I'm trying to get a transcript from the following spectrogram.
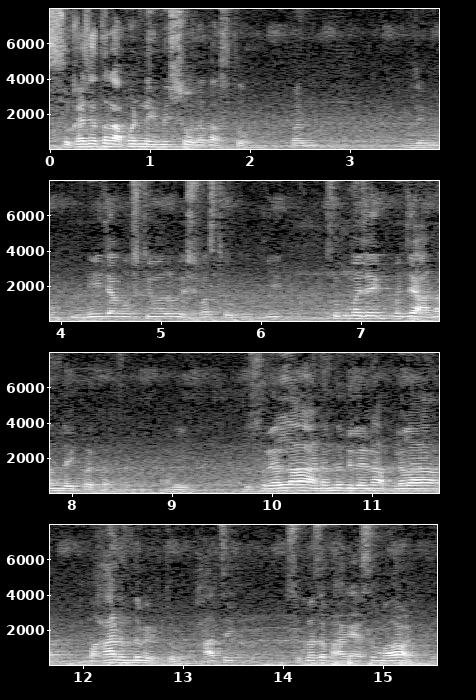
सुखाच्या तर आपण नेहमीच शोधात असतो पण म्हणजे मी ज्या गोष्टीवर विश्वास ठेवतो की सुख म्हणजे एक म्हणजे आनंद एक प्रकारचा आणि दुसऱ्याला आनंद दिल्यानं आपल्याला महा आनंद भेटतो हाच एक सुखाचा भाग आहे असं मला वाटतं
